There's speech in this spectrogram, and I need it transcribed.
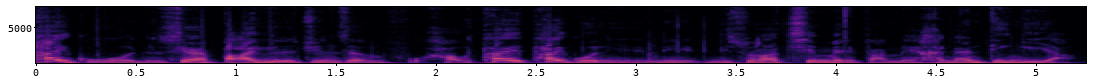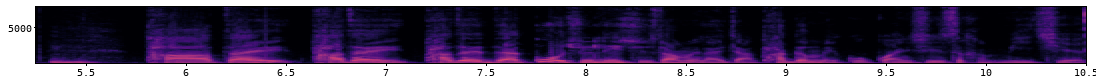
泰国你现在巴育的军政府，好，泰泰国你你你说它亲美反美很难定义啊。嗯。他在他在他在在过去历史上面来讲，他跟美国关系是很密切的。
